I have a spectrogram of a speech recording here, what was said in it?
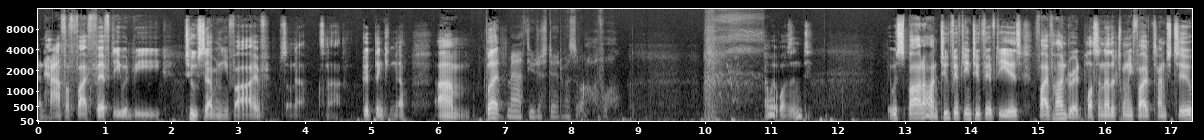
and half of 550 would be 275. So no, it's not. Good thinking though. Um, but Math you just did was awful. no, it wasn't. It was spot on. 250 and 250 is 500 plus another 25 times 2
